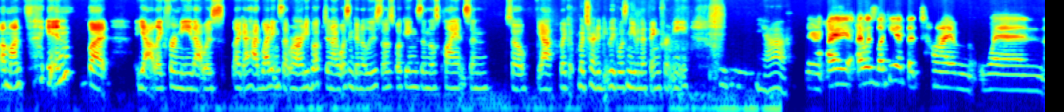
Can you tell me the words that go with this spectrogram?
a month in. But yeah, like for me, that was like I had weddings that were already booked and I wasn't going to lose those bookings and those clients. And so yeah, like maternity leave wasn't even a thing for me. Yeah. Yeah, I I was lucky at the time when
